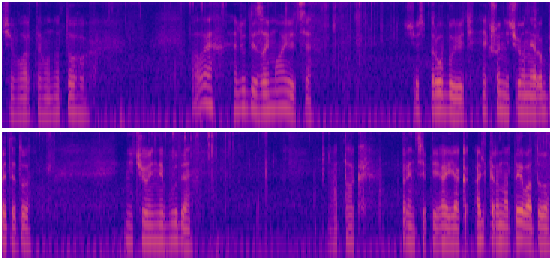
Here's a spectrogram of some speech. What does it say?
чи варте воно того. Але люди займаються, щось пробують. Якщо нічого не робити, то нічого і не буде. А так, в принципі, як альтернатива, то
